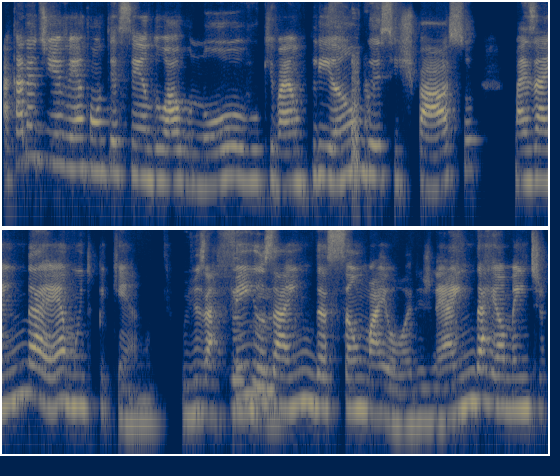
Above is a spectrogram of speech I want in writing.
A cada dia vem acontecendo algo novo que vai ampliando esse espaço, mas ainda é muito pequeno. Os desafios uhum. ainda são maiores, né? Ainda realmente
